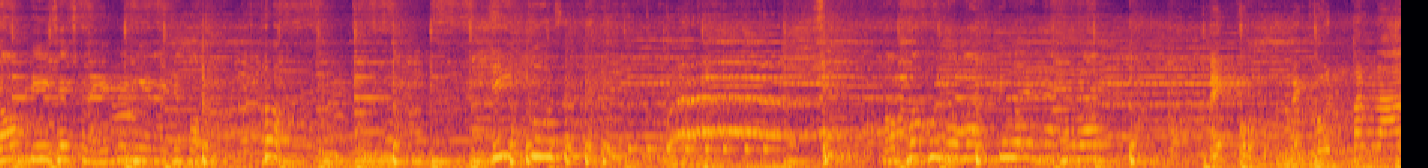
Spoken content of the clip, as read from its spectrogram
ร้องดีเฉยๆไม่มีอะไรจะบอกดีกูสักขอบคุณรางวัลด้วยนะครับไอ้ผมเป็นคนบ้านลา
